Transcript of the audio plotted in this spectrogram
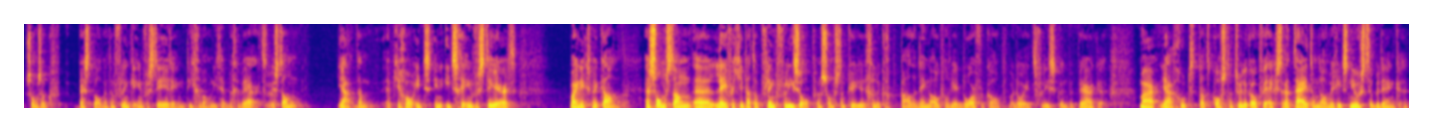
Soms ook best wel met een flinke investering, die gewoon niet hebben gewerkt. Dus dan, ja, dan heb je gewoon iets, in iets geïnvesteerd waar je niks mee kan. En soms dan eh, levert je dat ook flink verlies op. En soms dan kun je gelukkig bepaalde dingen ook wel weer doorverkopen, waardoor je het verlies kunt beperken. Maar ja, goed, dat kost natuurlijk ook weer extra tijd om dan weer iets nieuws te bedenken.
